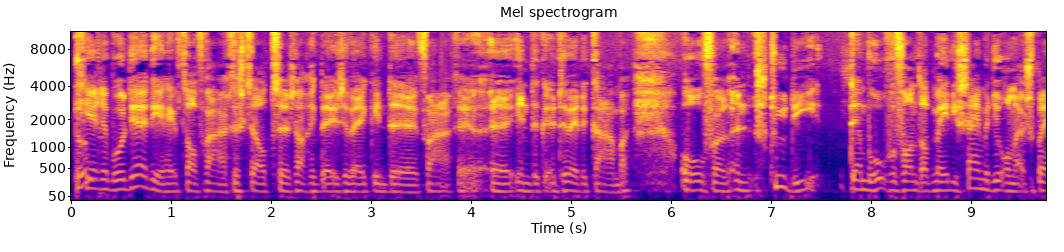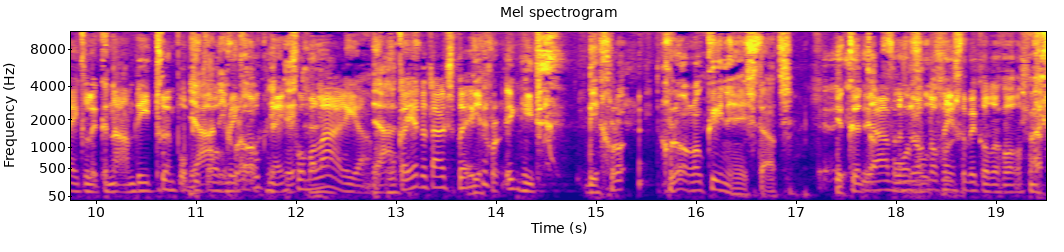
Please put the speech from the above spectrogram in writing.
Thierry Baudet die heeft al vragen gesteld, eh, zag ik deze week in de vragen eh, in de Tweede Kamer, over een studie ten behoeve van dat medicijn met die onuitsprekelijke naam, die Trump op Ja, dit die ogenblik ook neemt voor malaria. ja. Hoe kan jij dat uitspreken? Ik niet. Die chlo- chloroquine is dat. Je kunt ja, dat maar nog, voorvoegsel- ingewikkelder volgens mij. Dat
